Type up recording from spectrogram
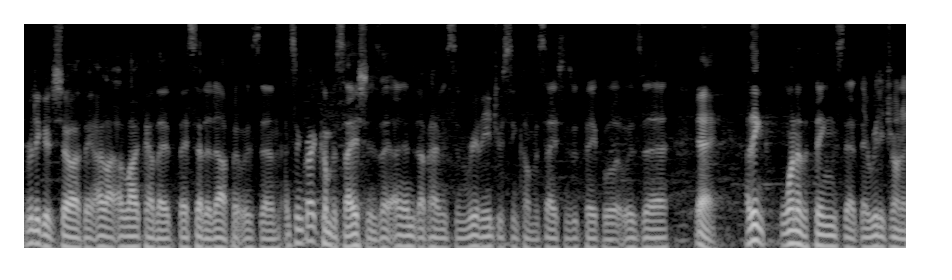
really good show. I think I, I liked how they, they set it up. It was um, and some great conversations. I ended up having some really interesting conversations with people. It was uh, yeah. I think one of the things that they're really trying to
